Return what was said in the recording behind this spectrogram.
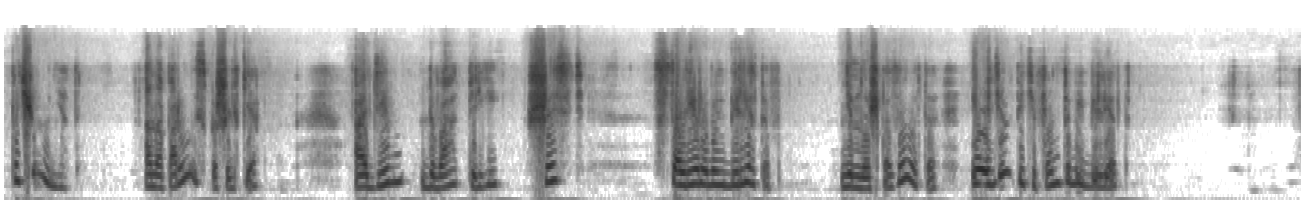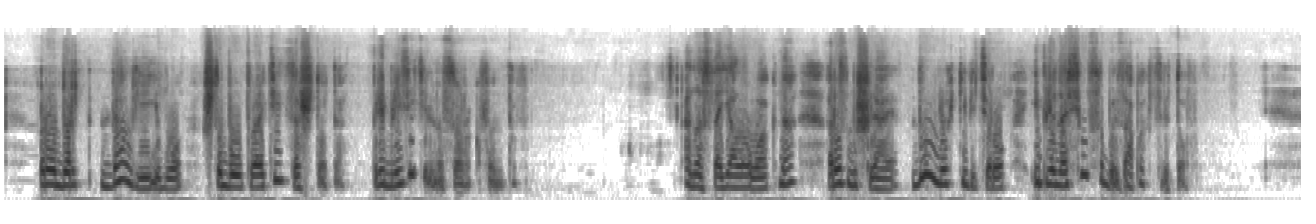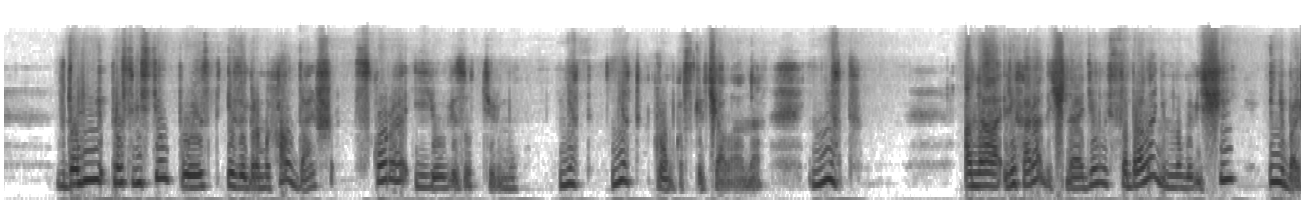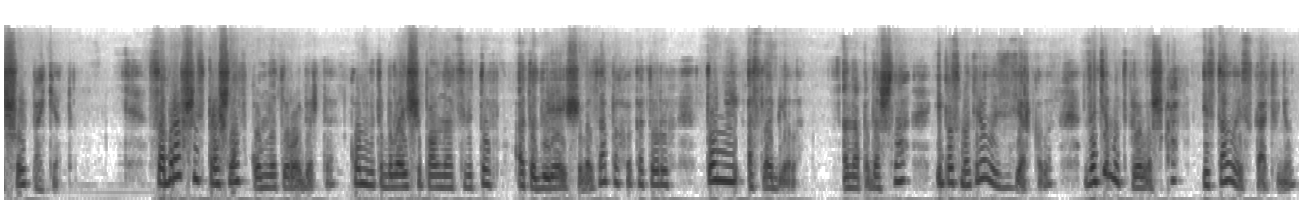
Почему нет? Она порылась в кошельке. Один, два, три, шесть столировых билетов, немножко золота и один пятифунтовый билет. Роберт дал ей его, чтобы уплатить за что-то, приблизительно 40 фунтов. Она стояла у окна, размышляя, дул легкий ветерок и приносил с собой запах цветов. Вдали просвистел поезд и загромыхал дальше. Скоро ее увезут в тюрьму. «Нет, нет!» — громко вскричала она. «Нет!» Она лихорадочно оделась, собрала немного вещей и небольшой пакет. Собравшись, прошла в комнату Роберта. Комната была еще полна цветов, от одуряющего запаха которых Тони ослабела. Она подошла и посмотрела в зеркало, затем открыла шкаф и стала искать в нем.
